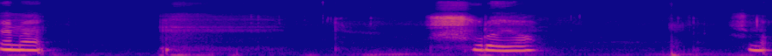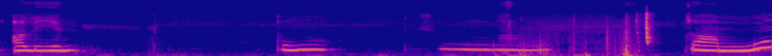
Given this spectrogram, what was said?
Hemen şuraya şunu alayım. Bunu alayım. Tamam.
